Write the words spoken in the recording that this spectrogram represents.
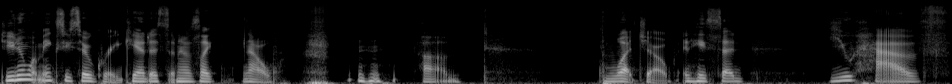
Do you know what makes you so great, Candace? And I was like, No. um, what, Joe? And he said, You have.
